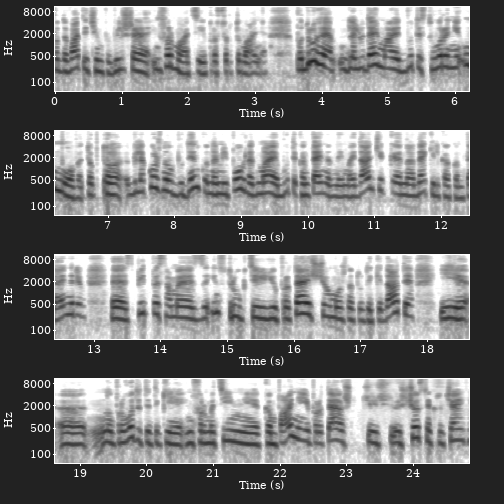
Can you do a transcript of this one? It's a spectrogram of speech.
подавати чим побільше інформації про сортування. По-друге, для людей мають бути створені умови. Тобто біля кожного будинку, на мій погляд, має бути контейнерний майданчик е, на декілька контейнерів е, з підписами, з інструкцією про те, що можна туди кидати, і е, ну, проводити такі інформаційні кампанії про те, що, з цих речей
